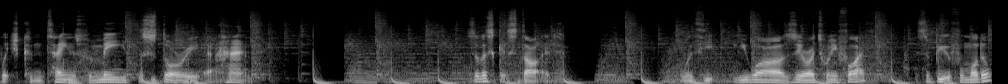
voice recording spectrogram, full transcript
which contains for me the story at hand. So let's get started with the UR025. It's a beautiful model.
